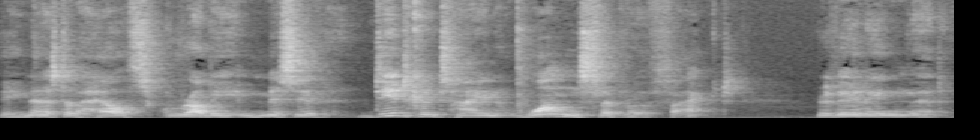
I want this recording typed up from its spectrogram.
The Minister of Health's grubby missive did contain one sliver of fact, revealing that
